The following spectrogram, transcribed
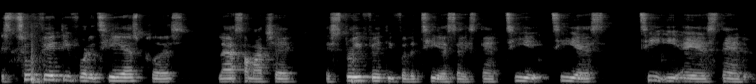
it's 250 for the TS plus. Last time I checked, it's 350 for the TSA stand, T, TS TEAS standard.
